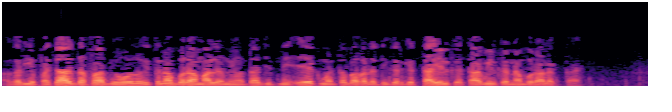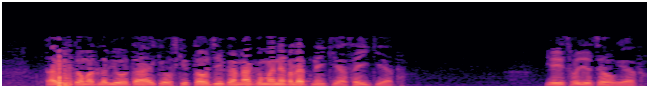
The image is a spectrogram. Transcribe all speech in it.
اگر یہ پچاس دفعہ بھی ہو تو اتنا برا معلوم نہیں ہوتا جتنی ایک مرتبہ غلطی کر کے تعویل کرنا برا لگتا ہے۔ تعویل کا مطلب یہ ہوتا ہے کہ اس کی توجہ کرنا کہ میں نے غلط نہیں کیا، صحیح کیا تھا۔ یہ اس وجہ سے ہو گیا تھا۔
